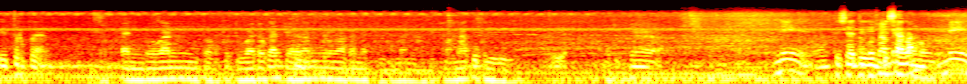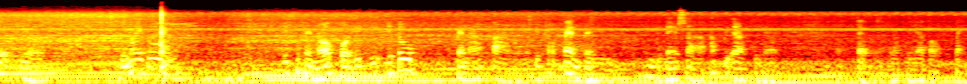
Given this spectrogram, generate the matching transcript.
Peter Pan. Peter Pan itu kan baru kedua itu kan dia kan mengeluarkan lagu teman mama aku beli. Iya. maksudnya ini bisa dipisahkan ini. Ya cuma itu itu band apa? Itu itu band apa? Peter Pan band Indonesia. Ya? Lagunya topeng lagunya topeng.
